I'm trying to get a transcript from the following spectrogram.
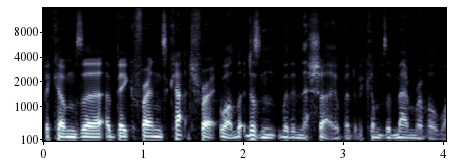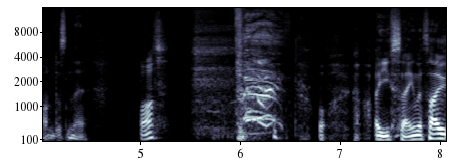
becomes a, a big friend's catchphrase. Well, it doesn't within the show, but it becomes a memorable one, doesn't it? What? Are you saying that I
